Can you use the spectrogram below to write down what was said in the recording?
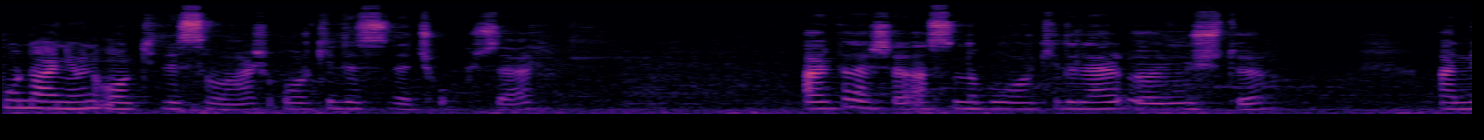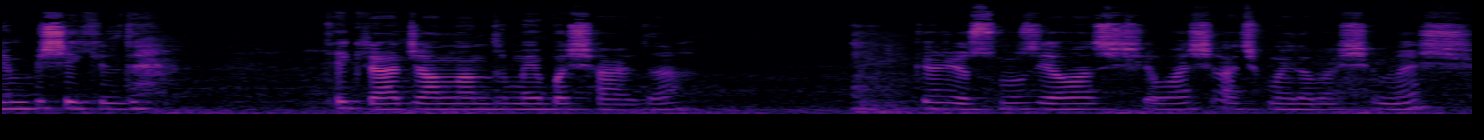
Burada annemin orkidesi var. Orkidesi de çok güzel. Arkadaşlar aslında bu orkideler ölmüştü. Annem bir şekilde tekrar canlandırmayı başardı. Görüyorsunuz yavaş yavaş açmaya da başlamış.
